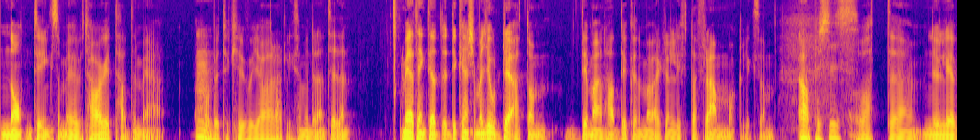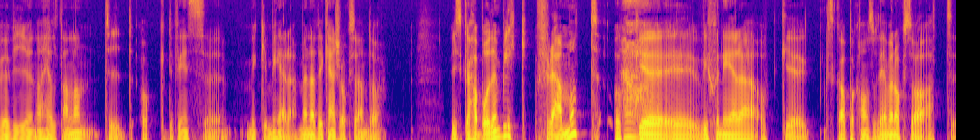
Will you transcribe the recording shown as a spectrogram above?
någonting som överhuvudtaget hade med Mm. hbtq att göra liksom, under den tiden. Men jag tänkte att det kanske man gjorde, att de, det man hade kunde man verkligen lyfta fram och liksom Ja, precis. och att eh, nu lever vi i en helt annan tid och det finns eh, mycket mera. Men att vi kanske också ändå, vi ska ha både en blick framåt och eh, visionera och eh, skapa konst, men också att eh,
